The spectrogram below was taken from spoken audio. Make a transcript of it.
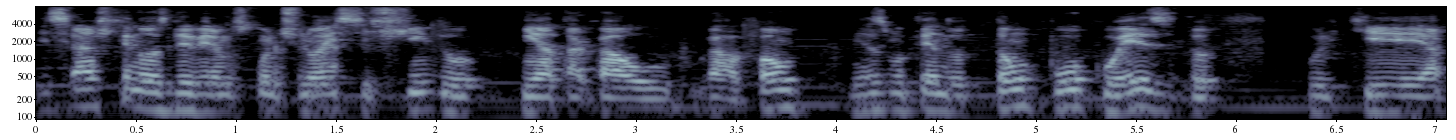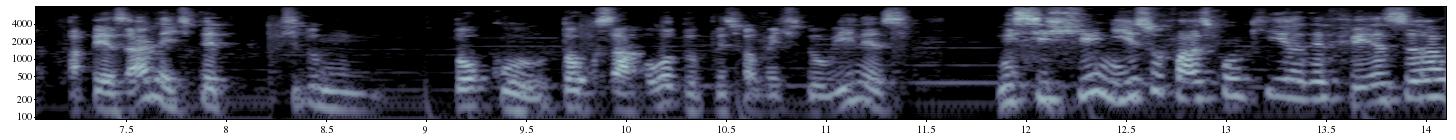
E você acha que nós deveríamos continuar insistindo em atacar o garrafão, mesmo tendo tão pouco êxito? Porque apesar de ter tido um toco, tocos a rodo, principalmente do Williams, insistir nisso faz com que a defesa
